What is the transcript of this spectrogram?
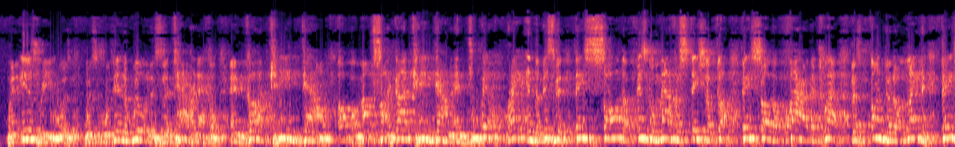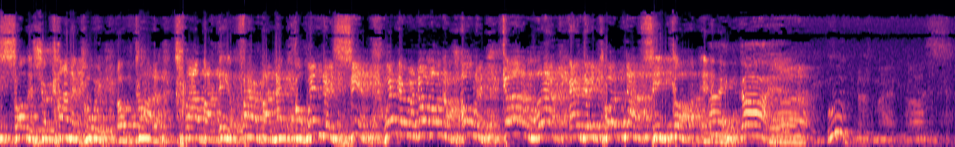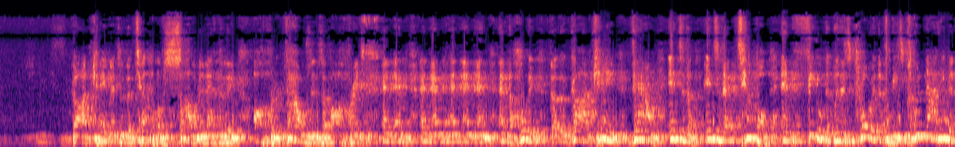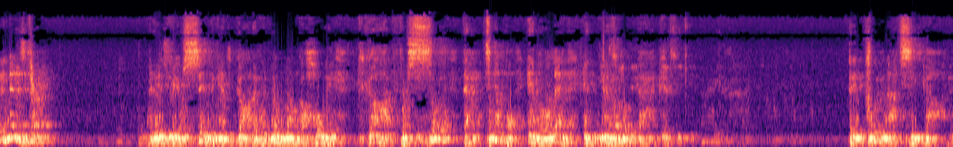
When Israel was, was, was in the wilderness, in the tabernacle, and God came down up of Mount Sinai, God came down and dwelt right in the midst of it. They saw the physical manifestation of God. They saw the fire, the cloud, the thunder, the lightning. They saw the Shekinah glory of God, a cloud by day, a fire by night. But when they sinned, when they were no longer holy, God left and they could not see God My anymore. God. Ah, Ooh. my God. God came into the temple of Solomon after they offered thousands of offerings, and and and and and and, and, and the holy the, God came down into the into that temple and filled it with His glory. The priests could not even minister. And Israel sinned against God and were no longer holy, God forsook that temple and left and never looked back. Yes, he did. They could not see God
